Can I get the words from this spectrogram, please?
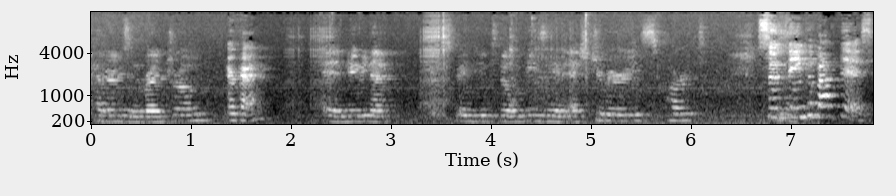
patterns in red drum, Okay. and maybe not expanding to the Louisiana estuaries part. So think about this.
